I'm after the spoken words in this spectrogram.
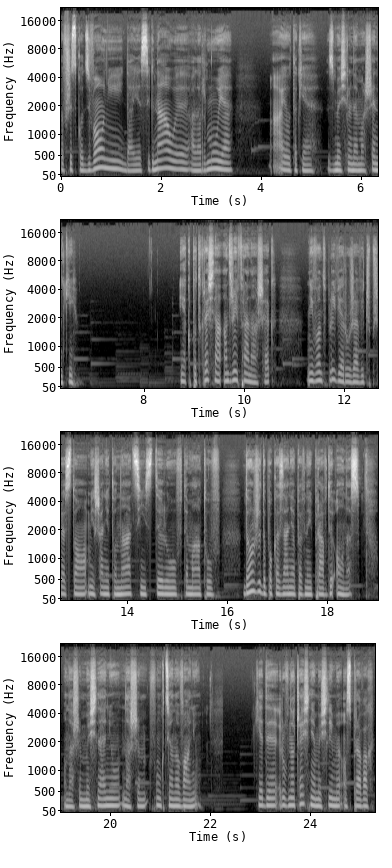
to wszystko dzwoni, daje sygnały, alarmuje. Mają takie zmyślne maszynki. Jak podkreśla Andrzej Franaszek, Niewątpliwie Różewicz przez to mieszanie tonacji, stylów, tematów dąży do pokazania pewnej prawdy o nas, o naszym myśleniu, naszym funkcjonowaniu. Kiedy równocześnie myślimy o sprawach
